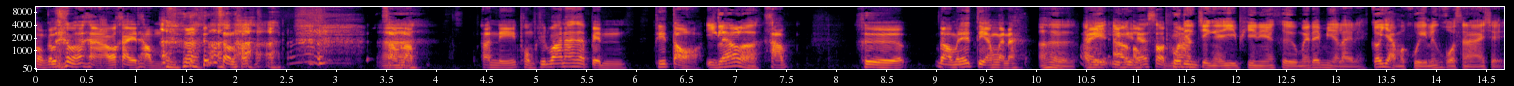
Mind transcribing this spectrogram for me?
ผมก็เลยมาหาว่าใครทำสำหรับสำหรับ อันนี้ผมคิดว่าน่าจะเป็นพี่ต่ออีกแล้วเหรอครับ คือเราไม่ได้เตรียมกันนะเอออันนี้ไอ้ EP เอาเนี้ยสดมากพูดจริงๆไอ EP เนี้ยคือไม่ได้มีอะไรเลย ก็อยากมาคุยเรื่องโฆษณาเฉย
